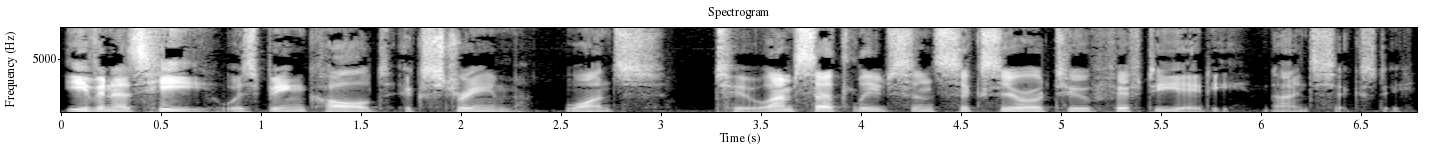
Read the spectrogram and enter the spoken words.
even as he was being called extreme once too. I'm Seth Leibsohn, 602 5080 960.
